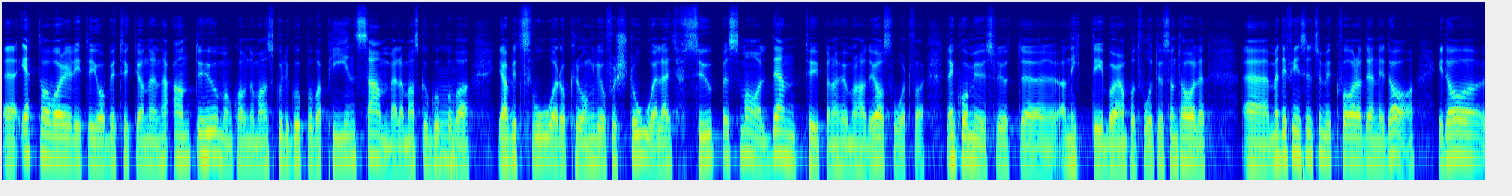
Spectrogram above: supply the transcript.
eh, Ett har varit lite jobbigt tyckte jag när den här antihumorn kom, när man skulle gå upp och vara pinsam eller man skulle gå upp och vara jävligt svår och krånglig att förstå eller supersmal. Den typen av humor hade jag svårt för. Den kom ju i slutet av 90, början på 2000-talet. Eh, men det finns inte så mycket kvar av den idag. Idag,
